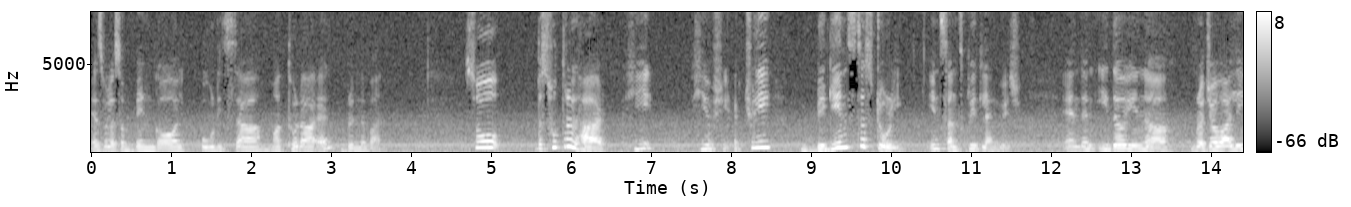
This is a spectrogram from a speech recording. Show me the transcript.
as well as of Bengal, Odisha, Mathura, and Vrindavan. So the Sutradhar he he or she actually begins the story in Sanskrit language and then either in uh, Brajavali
